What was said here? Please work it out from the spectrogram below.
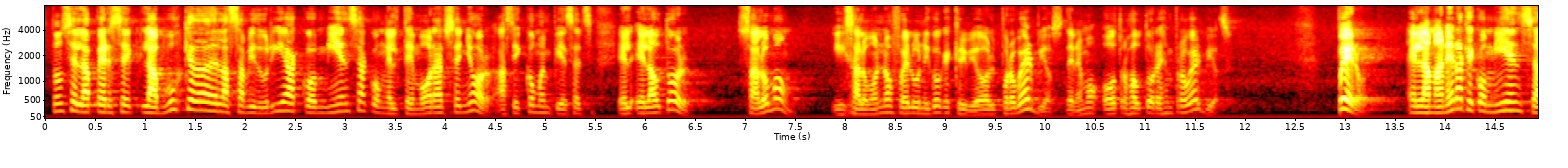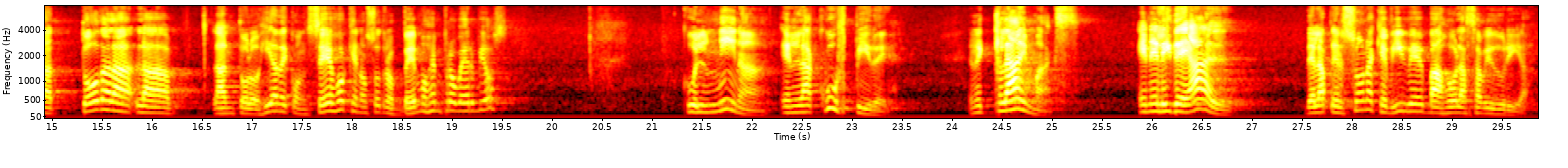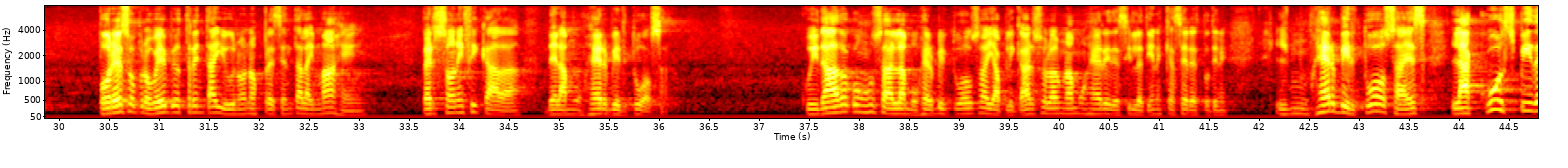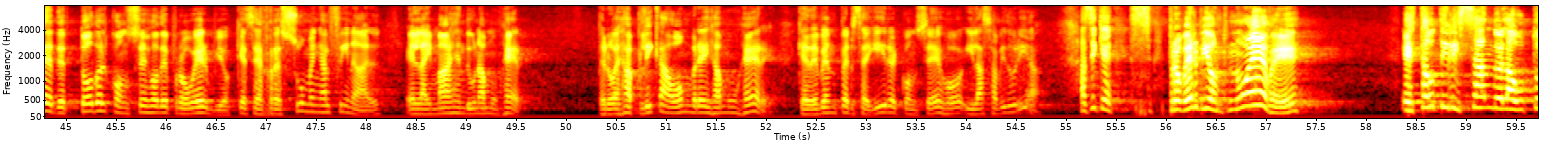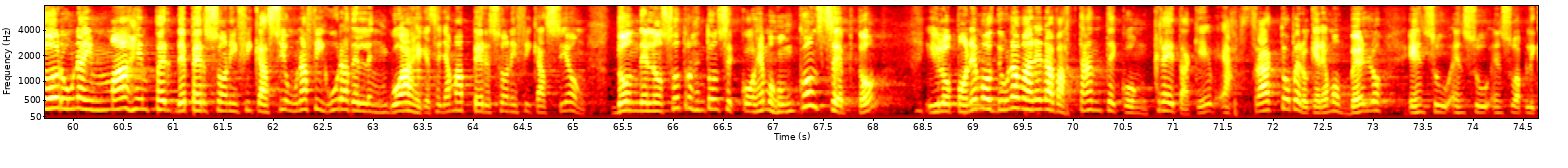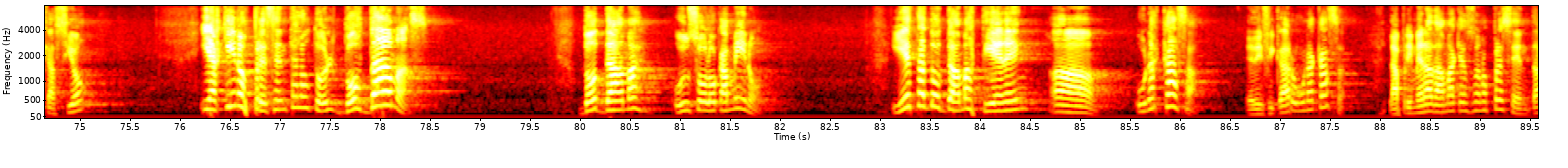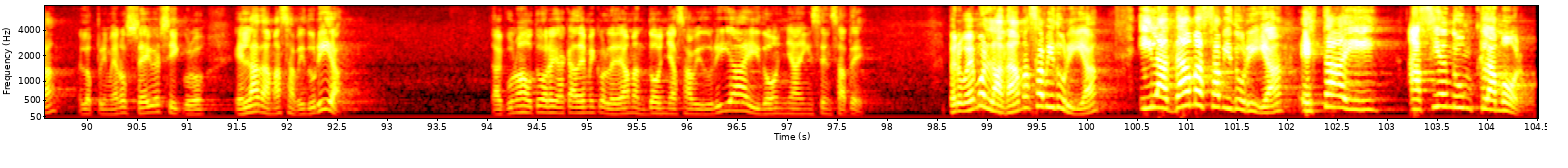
Entonces la, la, búsqueda de la sabiduría comienza con el temor al Señor, así como empieza el autor. Salomón. Y Salomón no fue el único que escribió el Proverbios. Tenemos otros autores en Proverbios. Pero en la manera que comienza toda la, antología de consejos que nosotros vemos en Proverbios, culmina en la cúspide, en el clímax, en el ideal de la persona que vive bajo la sabiduría. Por eso Proverbios 31 nos presenta la imagen personificada de la mujer virtuosa. Cuidado con usar la mujer virtuosa y aplicárselo a una mujer y decirle tienes que hacer esto. La mujer virtuosa es la cúspide de todo el consejo de proverbios que se resumen al final en la imagen de una mujer. Pero es aplica a hombres y a mujeres que deben perseguir el consejo y la sabiduría. Así que Proverbios 9 Está utilizando el autor una imagen de personificación, una figura del lenguaje que se llama personificación, donde nosotros entonces cogemos un concepto y lo ponemos de una manera bastante concreta, que es abstracto, pero queremos verlo en su, en su, en su aplicación. Y aquí nos presenta el autor dos damas. Dos damas, un solo camino. Y estas dos damas tienen uh, unas casas, edificaron una casa. La primera dama que se nos presenta, en los primeros seis versículos, es la dama sabiduría. Algunos autores académicos le llaman doña sabiduría y doña insensatez. Pero vemos la dama sabiduría y la dama sabiduría está ahí haciendo un clamor.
